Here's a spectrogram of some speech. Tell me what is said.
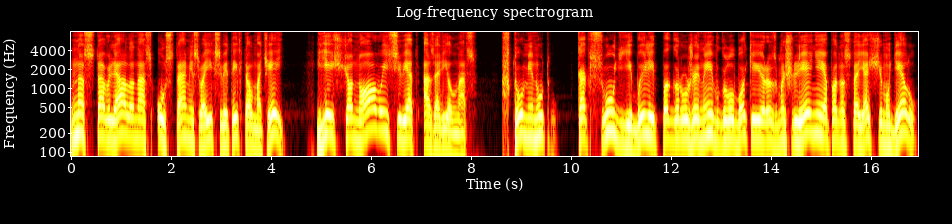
наставляла нас устами своих святых толмачей, еще новый свет озарил нас. В ту минуту, как судьи были погружены в глубокие размышления по настоящему делу,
